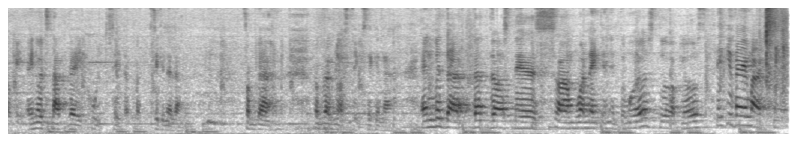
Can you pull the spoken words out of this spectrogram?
Okay, I know it's not very cool to say that, but sige na lang. From the, from the agnostic, sige na. And with that, that draws this um, One Night in Intramuros to a close. Thank you very much.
